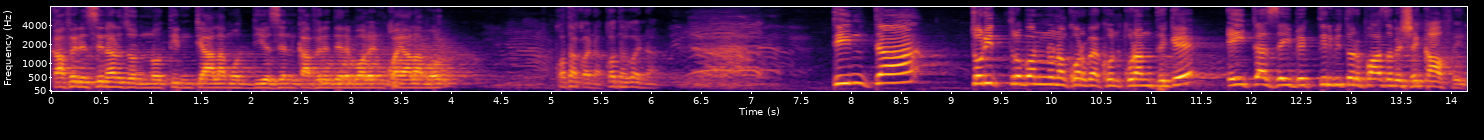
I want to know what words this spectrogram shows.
কাফের চেনার জন্য তিনটি আলামত দিয়েছেন। কাফেরদের বলেন, কয় আলামত? কথা কয় না, কথা কয় না। তিনটা চরিত্র বর্ণনা করব এখন কোরআন থেকে। এইটা যেই ব্যক্তির ভিতর পাওয়া যাবে সে কাফের।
